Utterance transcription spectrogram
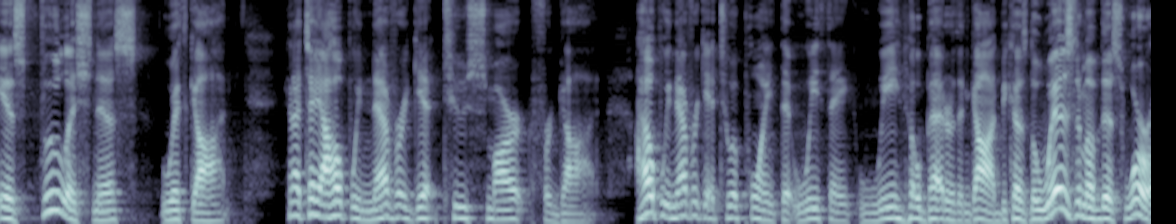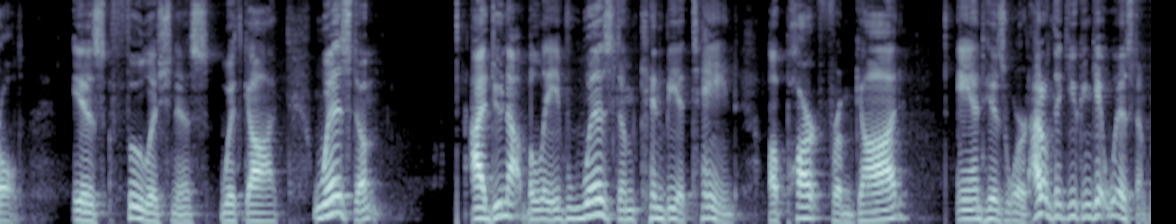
is foolishness with God. Can I tell you I hope we never get too smart for God. I hope we never get to a point that we think we know better than God because the wisdom of this world is foolishness with God. Wisdom, I do not believe wisdom can be attained apart from God and His Word. I don't think you can get wisdom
